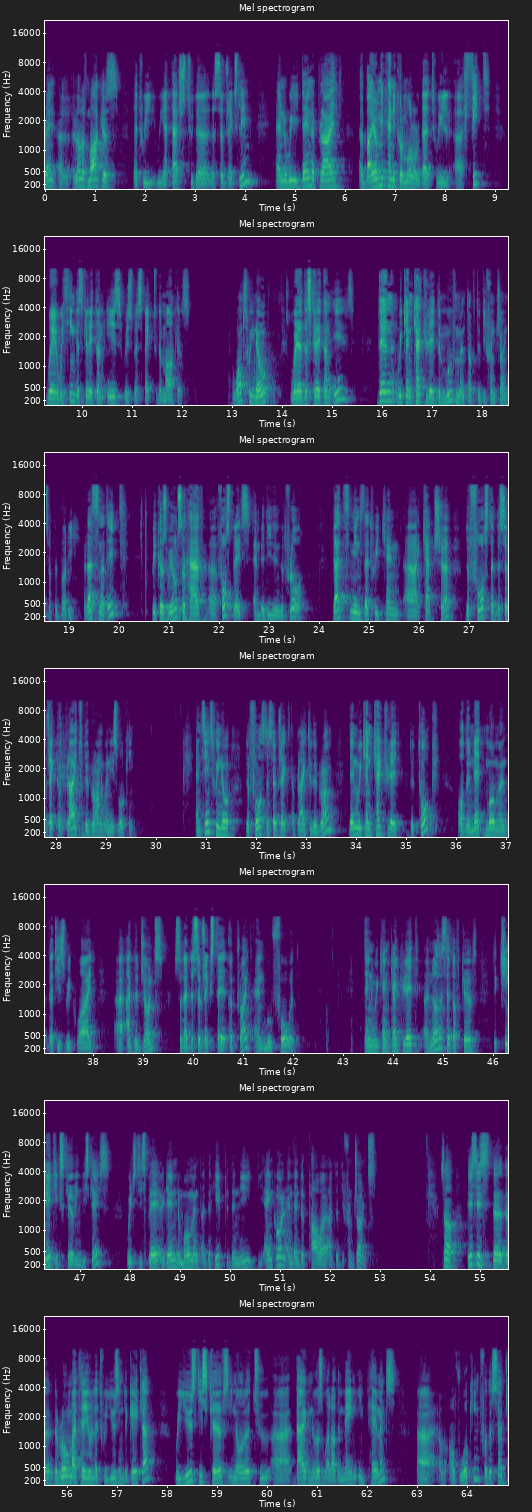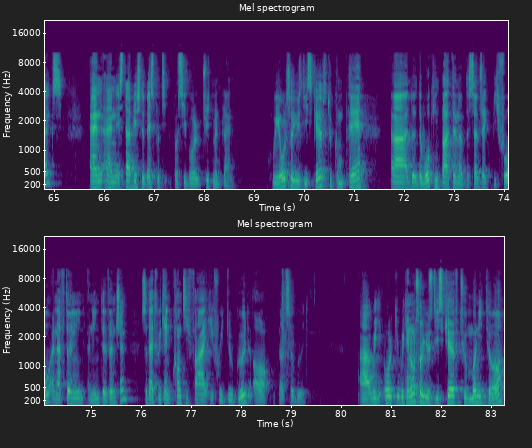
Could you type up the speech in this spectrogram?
a, lot of markers that we, we attach to the, the subject's limb, and we then apply a biomechanical model that will uh, fit where we think the skeleton is with respect to the markers. Once we know where the skeleton is, then we can calculate the movement of the different joints of the body. But that's not it, because we also have uh, force plates embedded in the floor. That means that we can uh, capture the force that the subject applied to the ground when he's walking. And since we know the force the subject applied to the ground, then we can calculate the torque or the net moment that is required uh, at the joints so that the subject stay upright and move forward. Then we can calculate another set of curves, the kinetics curve in this case, which display again the moment at the hip, the knee, the ankle, and then the power at the different joints. So this is the, the, the raw material that we use in the gait lab. We use these curves in order to uh, diagnose what are the main impairments uh, of, of walking for the subjects and, and establish the best possible treatment plan. We also use these curves to compare uh, the, the, walking pattern of the subject before and after an, an, intervention so that we can quantify if we do good or not so good. Uh, we, we, can also use this curve to monitor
